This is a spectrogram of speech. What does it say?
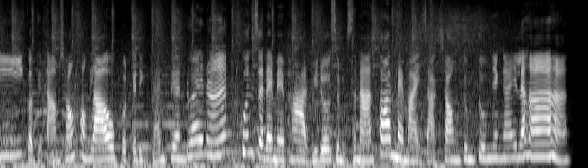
นี้ กดติดตามช่องของเรา กดกระดิ่งแจ้งเตือนด้วยนะ คุณจะได้ไม่พลาดวิดีโอสนุกสนานตอนใหม่ๆ จากช่องตุ้มๆยังไงล่ะ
